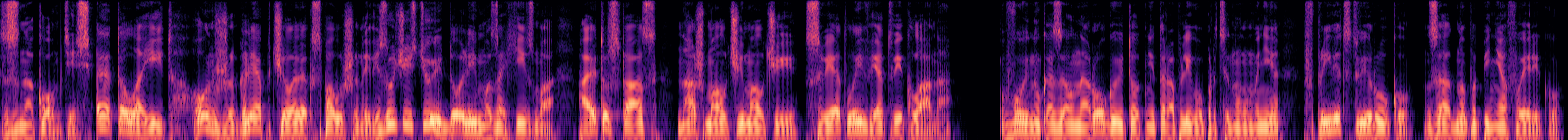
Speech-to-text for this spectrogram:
Знакомьтесь, это Лаид, он же Глеб, человек с повышенной везучестью и долей мазохизма. А это Стас, наш молчи-молчи, светлый ветви клана». Воин указал на рогу, и тот неторопливо протянул мне в приветствии руку, заодно попеняв Эрику.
